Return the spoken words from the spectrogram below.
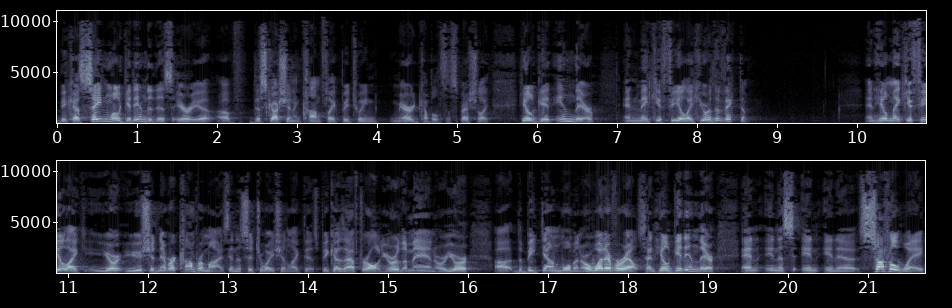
Because Satan will get into this area of discussion and conflict between married couples, especially. He'll get in there and make you feel like you're the victim. And he'll make you feel like you're, you should never compromise in a situation like this because after all, you're the man or you're uh, the beat down woman or whatever else. And he'll get in there and in a, in, in a subtle way,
